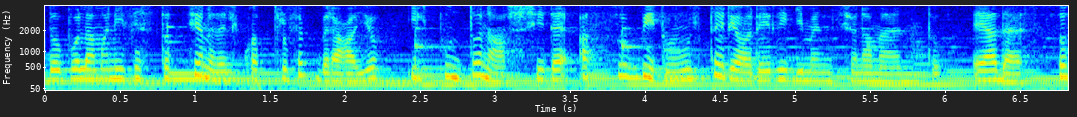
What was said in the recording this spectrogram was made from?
Dopo la manifestazione del 4 febbraio, il punto nascite ha subito un ulteriore ridimensionamento e adesso,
